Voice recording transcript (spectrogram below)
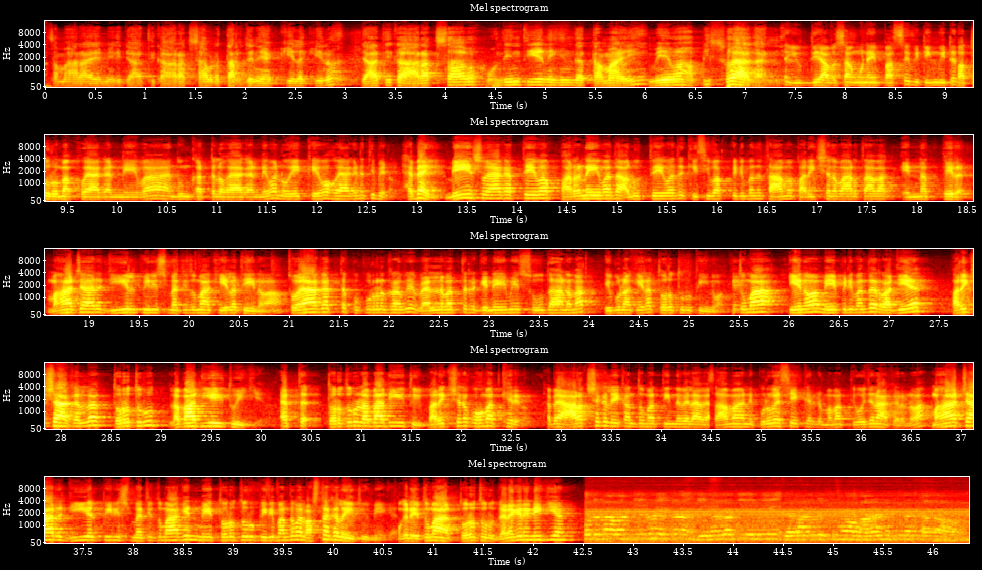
සමහර අය මේක ජාතික ආරක්ෂාවට තර්ජනයක් කියලා කියනවා. ජාතික ආරක්ෂාව හොඳින් තියෙන හින්දා තමයි මේවා අපි සොයාගන්නේ. යුද්ධය අවසන් වුණයින් පස්සේ විටින් විට වතුරමක් හොයාගන්න ඒවා, ඇඳුම් කට්ටල හොයාගන්න ඒවා නොඑක් ඒවා හොයාගෙන තිබෙනවා. හැබැයි මේ සොයාගත් ඒවා පරණ ඒවාද අලුත් ඒවාද කිසිවක් පිළිබඳ තාම පරීක්ෂණ වාර්තාවක් එන්නත් පෙර මහාචාර්ය ජී.එල්. පිරිස් මැතිතුමා කියලා තියෙනවා. සොයාගත්ත පුපුරන ද්‍රව්‍ය වැල්ලවත්තට ගෙනීමේ සූදානමක් තිබුණා කියලා තොරතුරු තියෙනවා. එතුමා කියනවා මේ පිළිබඳ රජය පරීක්ෂා කරලා තොරතුරු ලබා දිය යුතුයි කිය. ඇත්ත තොරතුරු ලබා දිය යුතුයි. පරීක්ෂණ කොහොමත් කරනවා. හැබැයි ආරක්ෂක ලේකම්තුමත් ඉන්න වෙලාවේ සාමාන්‍ය පුරවැසියෙක් කරට මමත් යෝජනා කරනවා මහාචාර්ය ජී.එල්. පීරිස් මැතිතුමාගෙන් මේ තොරතුරු පිළිබඳව ප්‍රශ්න කළ යුතුයි මේක. මොකද එතුමා තොරතුරු දැනගෙනනේ කියන්නේ.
